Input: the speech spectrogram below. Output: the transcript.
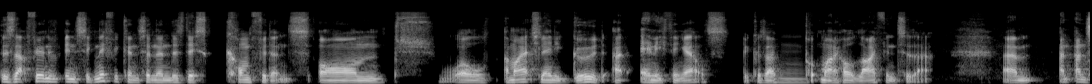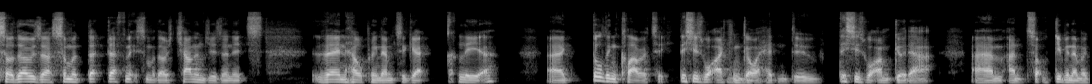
there's that feeling of insignificance, and then there's this confidence on, well, am I actually any good at anything else because I've mm. put my whole life into that? Um, and and so those are some of definitely some of those challenges, and it's then helping them to get clear uh, building clarity. This is what I can mm. go ahead and do. This is what I'm good at, um, and sort of giving them a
